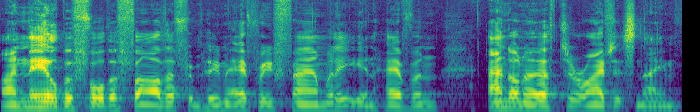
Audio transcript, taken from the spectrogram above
I kneel before the Father from whom every family in heaven and on earth derives its name.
